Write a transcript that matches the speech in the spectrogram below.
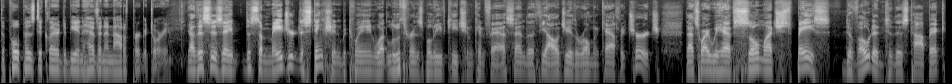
the Pope has declared to be in heaven and out of purgatory. Yeah, this is a this is a major distinction between what Lutherans believe, teach, and confess, and the theology of the Roman Catholic Church. That's why we have so much space devoted to this topic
